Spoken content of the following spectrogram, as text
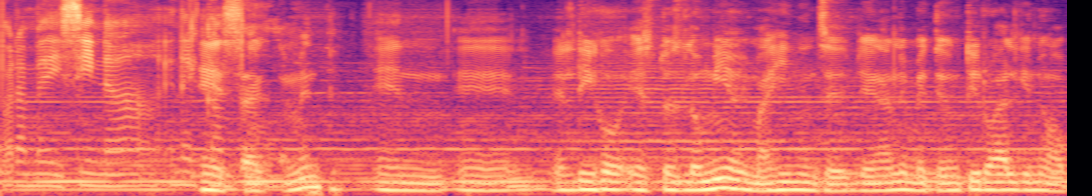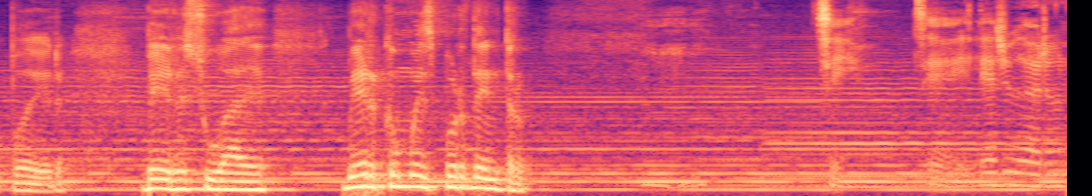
para medicina en el campo. Exactamente. En- en- él dijo, esto es lo mío, imagínense, llegan, le mete un tiro a alguien y va a poder ver su AD, ver cómo es por dentro. Sí, sí, le ayudaron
